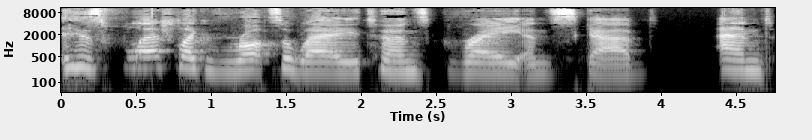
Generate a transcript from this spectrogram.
His flesh like rots away, turns grey and scabbed, and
